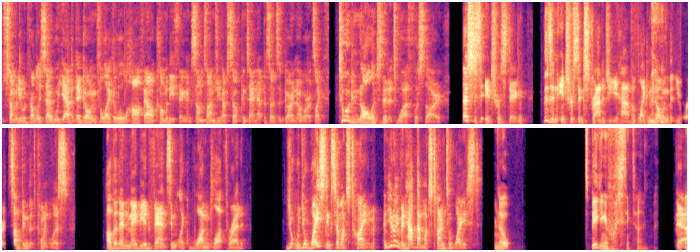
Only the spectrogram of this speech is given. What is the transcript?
somebody would probably say, well, yeah, but they're going for like a little half hour comedy thing, and sometimes you have self contained episodes that go nowhere. It's like, to acknowledge that it's worthless, though, that's just interesting. This is an interesting strategy you have of like knowing that you've read something that's pointless, other than maybe advancing like one plot thread. You're, you're wasting so much time, and you don't even have that much time to waste. nope. Speaking of wasting time, Yeah.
